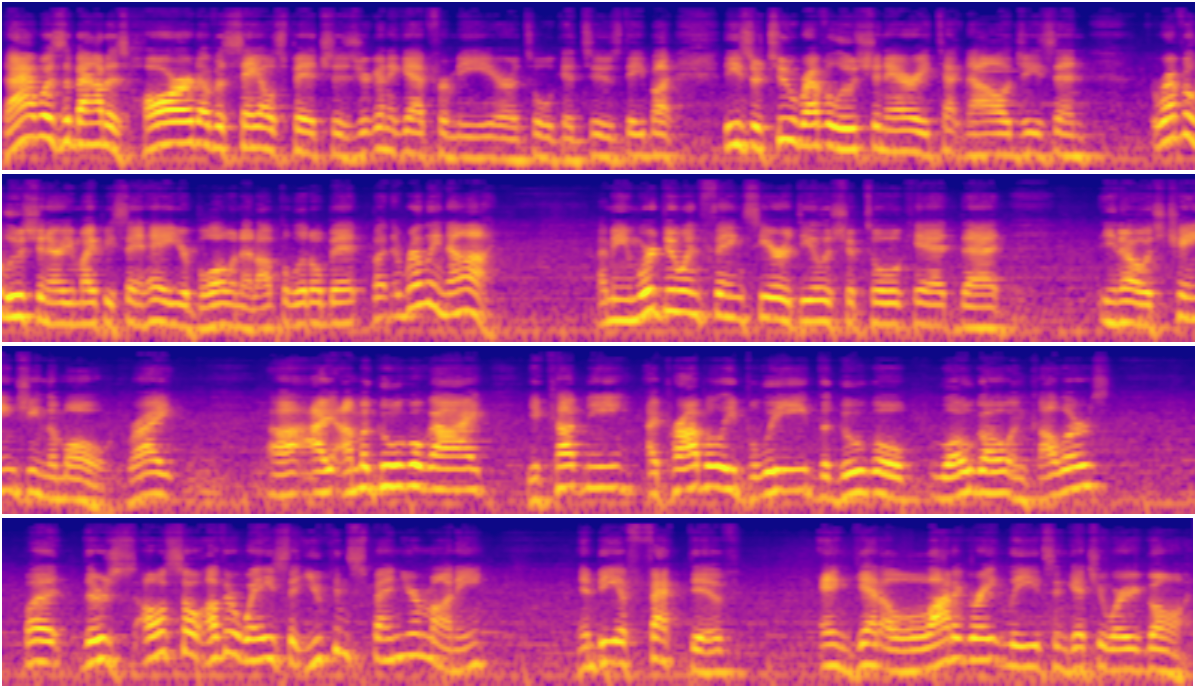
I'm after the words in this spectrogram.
That was about as hard of a sales pitch as you're going to get from me here at Toolkit Tuesday. But these are two revolutionary technologies, and revolutionary you might be saying, "Hey, you're blowing it up a little bit," but really not. I mean, we're doing things here at Dealership Toolkit that you know is changing the mold, right? Uh, I, I'm a Google guy. You cut me, I probably bleed the Google logo and colors, but there's also other ways that you can spend your money and be effective and get a lot of great leads and get you where you're going.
